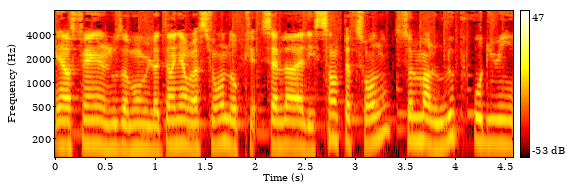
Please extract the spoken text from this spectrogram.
Et enfin, nous avons eu la dernière version, donc celle-là elle est 100 personnes, seulement le produit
